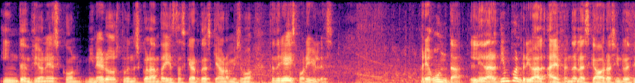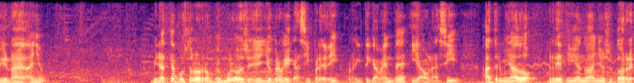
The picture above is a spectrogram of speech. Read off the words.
intenciones con mineros, duendes colanza y estas cartas que ahora mismo tendría disponibles. Pregunta, ¿le dará tiempo el rival a defender la excavadora sin recibir nada de daño? Mirad que ha puesto los rompemuros, eh, yo creo que casi predic prácticamente, y aún así ha terminado recibiendo daño en su torre.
